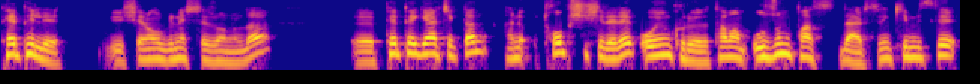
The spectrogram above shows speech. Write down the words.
Pepe'li e, Şenol Güneş sezonunda. E, Pepe gerçekten hani top şişirerek oyun kuruyordu. Tamam uzun pas dersin. Kimisi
